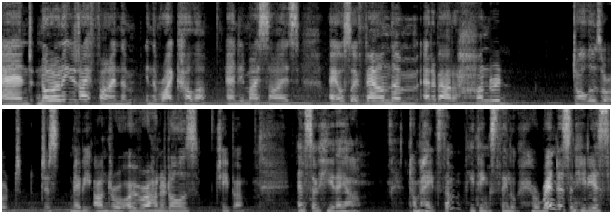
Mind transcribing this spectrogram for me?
And not only did I find them in the right color and in my size, I also found them at about a hundred dollars or just maybe under or over a hundred dollars cheaper. And so here they are. Tom hates them. He thinks they look horrendous and hideous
